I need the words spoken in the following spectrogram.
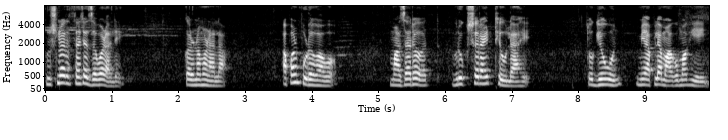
कृष्णरथाच्या जवळ आले. कर्ण म्हणाला आपण पुढं व्हावं. माझा रथ वृक्षराईत ठेवला आहे. तो घेऊन मी आपल्या मागोमाग येईन.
